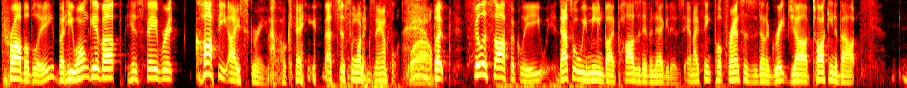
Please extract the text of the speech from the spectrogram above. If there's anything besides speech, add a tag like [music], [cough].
Probably, but he won't give up his favorite coffee ice cream. [laughs] Okay, that's just one example. Wow. But philosophically, that's what we mean by positive and negatives. And I think Pope Francis has done a great job talking about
